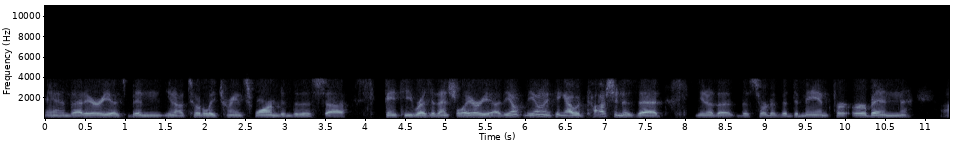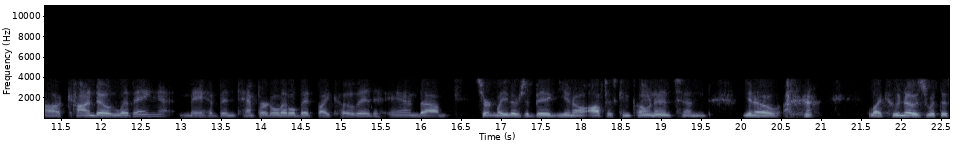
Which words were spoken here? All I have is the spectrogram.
and that area has been you know totally transformed into this uh, fancy residential area. The the only thing I would caution is that you know the the sort of the demand for urban uh, condo living may have been tempered a little bit by COVID, and um, certainly there's a big, you know, office component, and you know, like who knows with this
